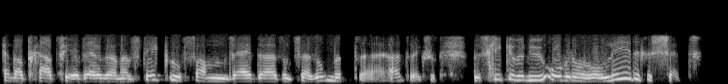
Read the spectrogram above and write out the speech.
en dat gaat veel verder dan een steekproef van 5600 uh, eh, uittreksels, beschikken we nu over een volledige set.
